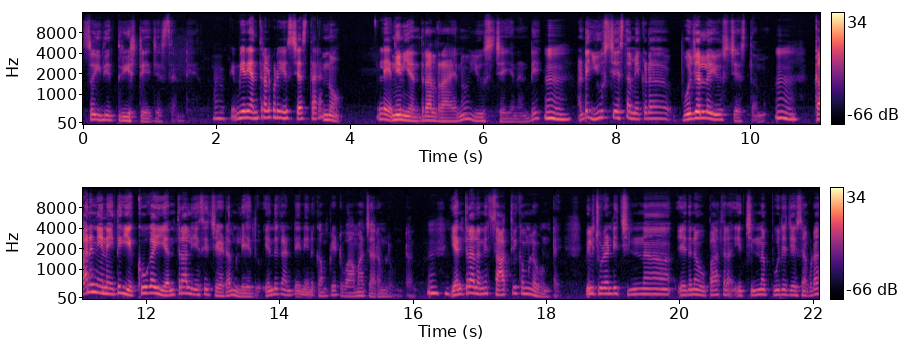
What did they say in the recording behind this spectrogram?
సో ఇది త్రీ స్టేజెస్ అండి. ఓకే. మీరు యంత్రాలు కూడా యూస్ చేస్తారా? నో. లేదు. నేను యంత్రాలు రాయను యూస్ చేయనండి. అంటే యూస్ చేస్తాం ఇక్కడ పూజల్లో యూస్ చేస్తాము కానీ నేనైతే ఎక్కువగా యంత్రాలు వేసి చేయడం లేదు. ఎందుకంటే నేను కంప్లీట్ వామాచారంలో ఉంటాను. యంత్రాలన్నీ సాత్వికంలో ఉంటాయి. వీళ్ళు చూడండి చిన్న ఏదైనా ఉపాసన ఈ చిన్న పూజ చేసినా కూడా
